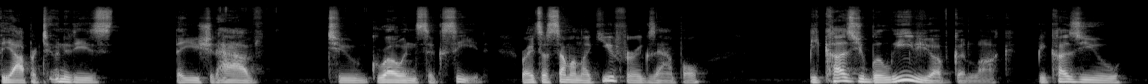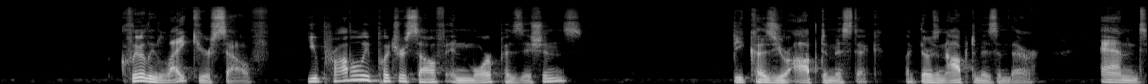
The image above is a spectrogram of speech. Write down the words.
the opportunities that you should have to grow and succeed right? So, someone like you, for example, because you believe you have good luck, because you clearly like yourself, you probably put yourself in more positions because you're optimistic. Like there's an optimism there. And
